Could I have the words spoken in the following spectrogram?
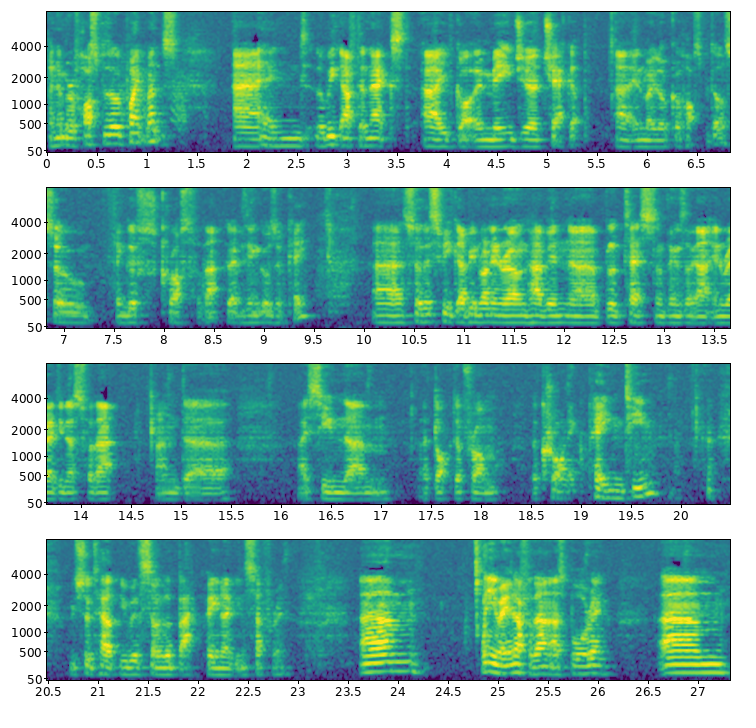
a number of hospital appointments and the week after next I've got a major checkup uh, in my local hospital so fingers crossed for that, that everything goes okay. Uh, so this week I've been running around having uh, blood tests and things like that in readiness for that and uh, I seen um, a doctor from the chronic pain team which should help you with some of the back pain I've been suffering. Um, anyway, enough of that, that's boring um,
